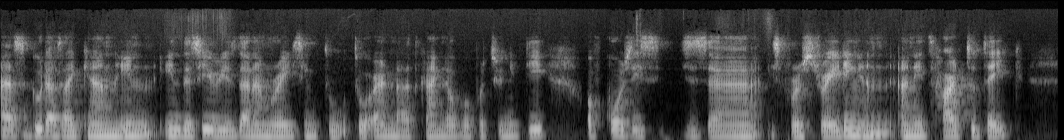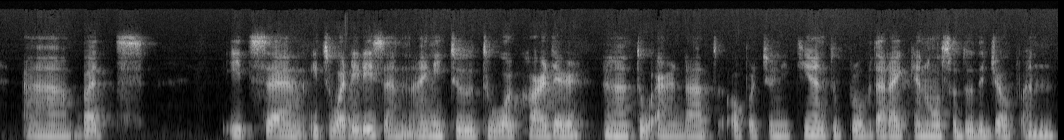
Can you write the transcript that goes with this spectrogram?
as good as I can in in the series that I'm racing to to earn that kind of opportunity. Of course, is is uh, is frustrating and and it's hard to take, uh, but it's uh, it's what it is, and I need to to work harder uh, to earn that opportunity and to prove that I can also do the job. And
